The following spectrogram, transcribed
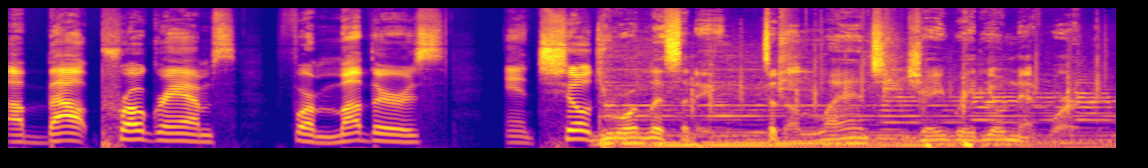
about programs for mothers and children? You are listening to the Lance J Radio Network.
